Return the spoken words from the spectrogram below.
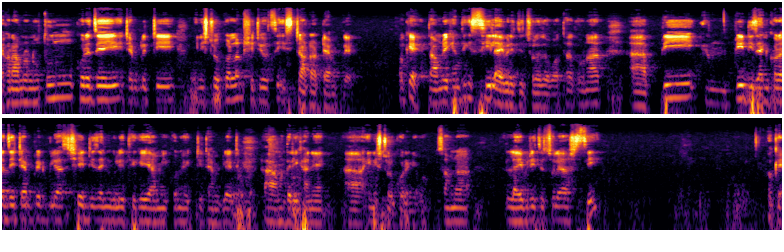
এখন আমরা নতুন করে যেই টেমপ্লেটটি ইনস্টল করলাম, সেটি হচ্ছে স্টার্টার টেমপ্লেট ওকে তো আমরা এখান থেকে সি লাইব্রেরিতে চলে যাব। অর্থাৎ ওনার প্রি প্রি ডিজাইন করা যে টেমপ্লেটগুলি আছে, সেই ডিজাইনগুলি থেকেই আমি কোনো একটি টেমপ্লেট আমাদের এখানে ইনস্টল করে নিব। সো আমরা লাইব্রেরিতে চলে আসছি। ওকে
